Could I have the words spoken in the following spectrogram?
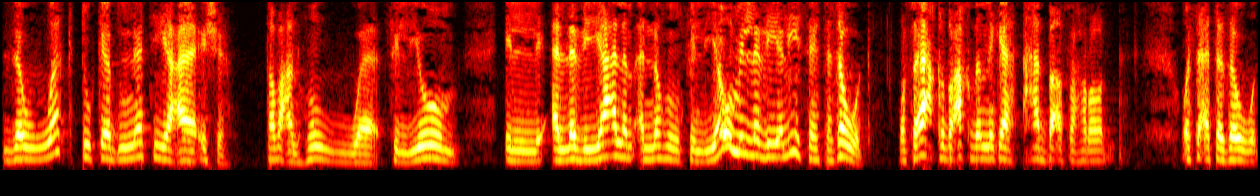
زوجتك ابنتي عائشة. طبعا هو في اليوم ال الذي يعلم أنه في اليوم الذي يليه سيتزوج. وسيعقد عقد النكاح. أحد بقى سهران. وسأتزوج.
